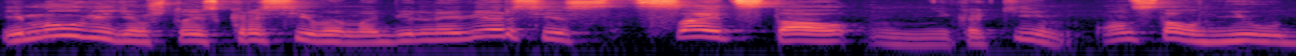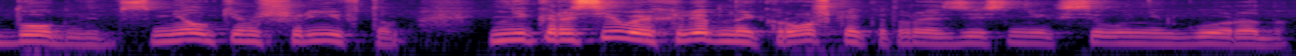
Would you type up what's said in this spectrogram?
И мы увидим, что из красивой мобильной версии сайт стал никаким. Он стал неудобным, с мелким шрифтом, некрасивой хлебной крошкой, которая здесь ни к селу, ни к городу.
